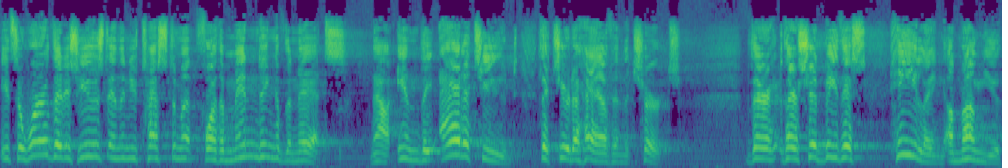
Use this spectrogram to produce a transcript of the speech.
It's a word that is used in the New Testament for the mending of the nets. Now, in the attitude that you're to have in the church, there, there should be this healing among you,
